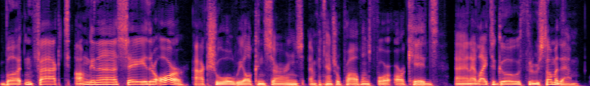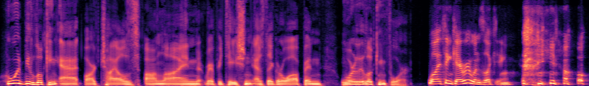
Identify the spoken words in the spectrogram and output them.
But in fact, I'm going to say there are actual real concerns and potential problems for our kids. And I'd like to go through some of them. Who would be looking at our child's online reputation as they grow up and what are they looking for? Well, I think everyone's looking. you know,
